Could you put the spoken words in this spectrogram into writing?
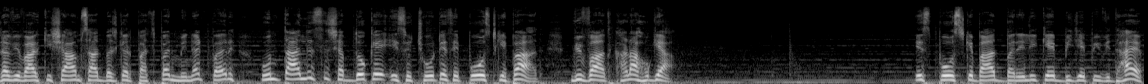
रविवार की शाम सात बजकर पचपन मिनट पर उनतालीस शब्दों के इस छोटे से पोस्ट के बाद विवाद खड़ा हो गया। इस पोस्ट के बाद बरेली के बीजेपी विधायक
